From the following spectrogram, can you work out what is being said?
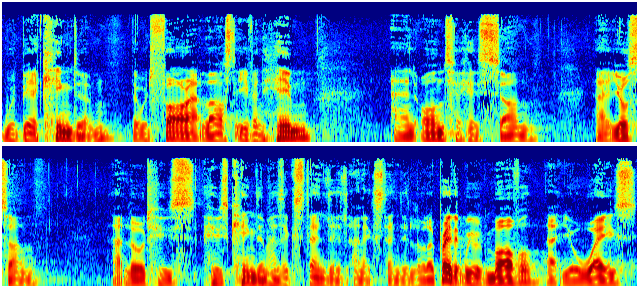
would be a kingdom that would far outlast even him and on to his son, uh, your son, uh, Lord, whose, whose kingdom has extended and extended. Lord, I pray that we would marvel at your ways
